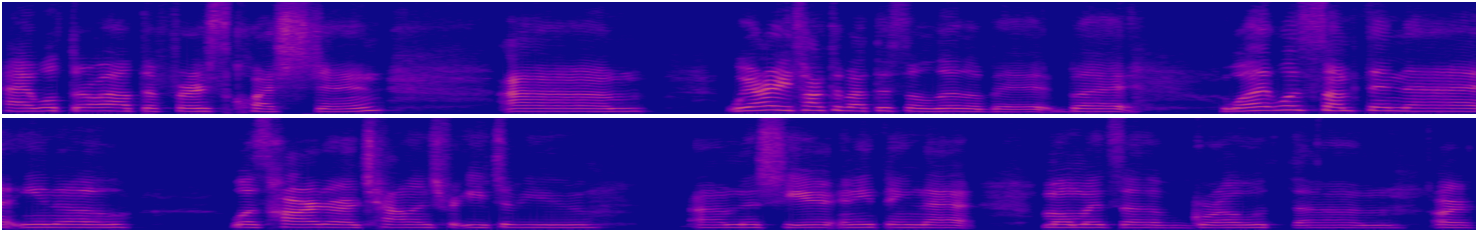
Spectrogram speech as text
I will throw out the first question. Um, we already talked about this a little bit, but what was something that, you know, was hard or a challenge for each of you um, this year? Anything that moments of growth um, or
